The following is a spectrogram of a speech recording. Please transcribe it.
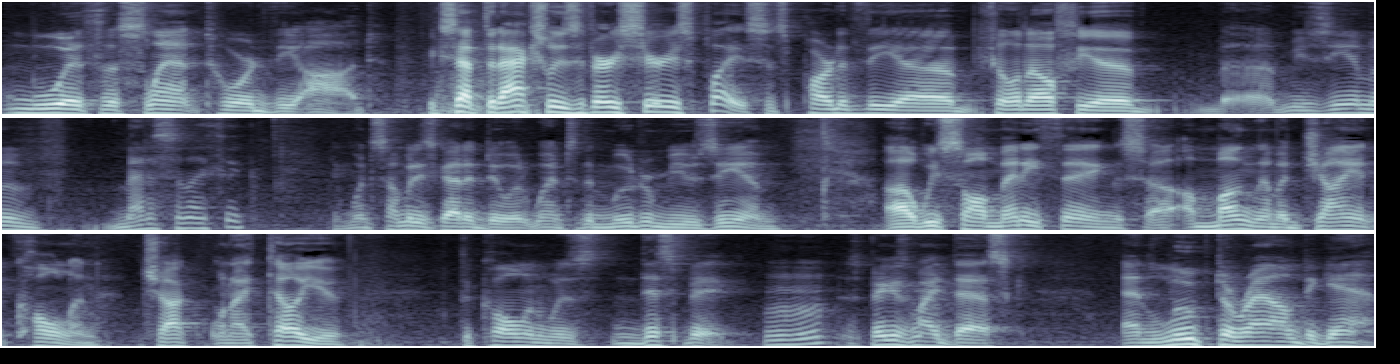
with a slant toward the odd. Except it actually is a very serious place. It's part of the uh, Philadelphia uh, Museum of Medicine, I think. When somebody's got to do it, went to the Mütter Museum. Uh, we saw many things, uh, among them a giant colon. Chuck, when I tell you, the colon was this big, as big as my desk, and looped around again.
